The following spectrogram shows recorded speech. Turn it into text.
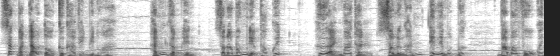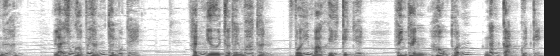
Sắc mặt lão tổ cực hạ viện biến hóa. Hắn gầm lên, Sau đó bấm niệm pháp quyết. Hư ảnh ma thần sau lưng hắn tiến lên một bước Và bao phủ quanh người hắn, Lại dung hợp với hắn thành một thể. Hắn như trở thành ma thần Với ma khí kinh thiên. Hình thành hậu thuẫn ngăn cản quyền kình.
